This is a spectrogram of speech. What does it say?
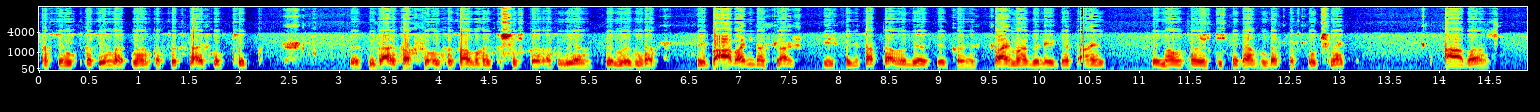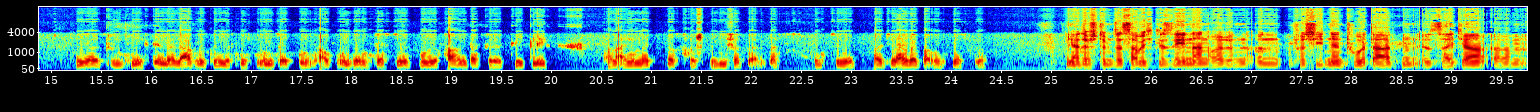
dass dir nichts passieren wird, ne? dass das Fleisch nicht kippt. Das ist einfach für uns eine saubere Geschichte. Also wir, wir mögen das. Wir bearbeiten das Fleisch, wie ich dir gesagt habe. Wir, wir können es zweimal, wir legen es ein. Wir machen uns da richtig Gedanken, dass das gut schmeckt. Aber wir sind nicht in der Lage, wir können das nicht umsetzen auf unseren Festivals, wo wir fahren, dass wir da täglich von einem Metzger frisch beliefert werden. Das funktioniert halt leider bei uns nicht. Ne? Ja, das stimmt. Das habe ich gesehen an euren an verschiedenen Tourdaten. Ihr seid ja ähm,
